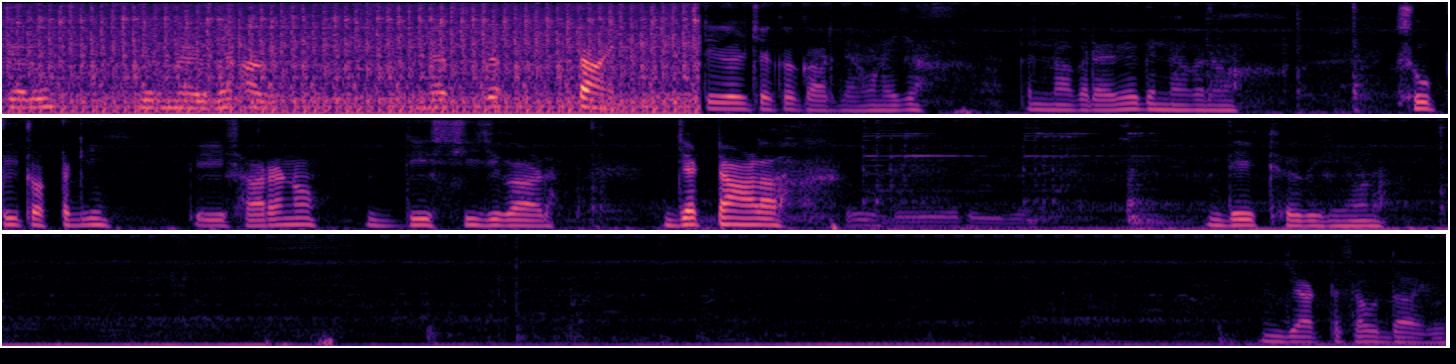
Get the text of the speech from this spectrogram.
ਚਲੋ, ਫਿਰ ਮਿਲਦੇ ਆਂ ਨੈਕਸਟ ਟਾਈਮ ਤੇਲ ਚੈੱਕ ਕਰਦੇ ਆਂ ਹੁਣ ਇਹ 'ਚ ਕਿੰਨਾ ਕੁ ਗਿਆ, ਕਿੰਨਾ ਕੁ ਨਾ। ਸੂਟੀ ਟੁੱਟ ਗਈ ਤੇ ਸਾਰਿਆਂ ਨੂੰ ਦੇਸੀ ਜਗਾੜ, ਜੱਟਾਂ ਵਾਲਾ। ਦੇਖਿਓ ਤੁਸੀਂ ਹੁਣ। ਜੱਟ ਸੌਦਾ ਇਹ।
